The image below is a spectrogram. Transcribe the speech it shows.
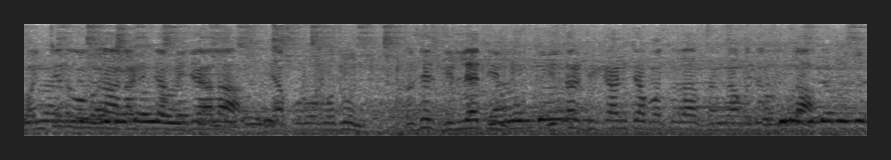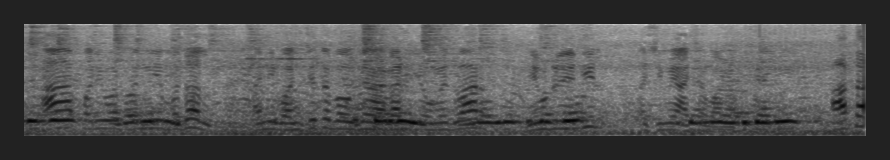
वंचित बहुजन आघाडीच्या विजयाला या पूर्वमधून तसेच जिल्ह्यातील इतर ठिकाणच्या मतदारसंघामध्ये सुद्धा हा परिवर्तनीय बदल आणि वंचित बहुजन आघाडीचे उमेदवार निवडून येतील अशी मी आशा मानतो. आता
